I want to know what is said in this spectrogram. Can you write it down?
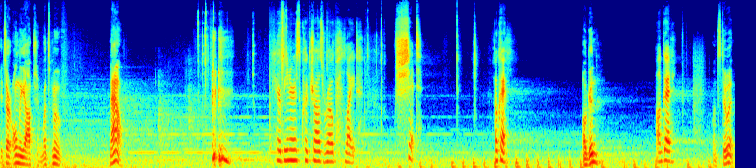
It's our only option. Let's move. Now! Carabiners, quick draws, rope, light. Shit. Okay, All good? all good. Let's do it.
